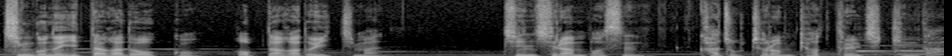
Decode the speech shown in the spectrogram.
친구는 있다가도 없고 없다가도 있지만 진실한 벗은 가족처럼 곁을 지킨다.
